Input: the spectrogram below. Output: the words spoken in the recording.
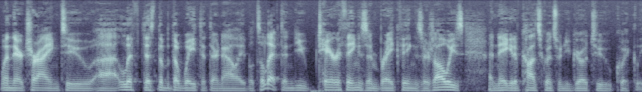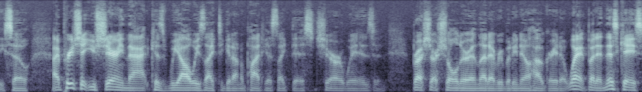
when they're trying to uh, lift this, the, the weight that they're now able to lift. And you tear things and break things. There's always a negative consequence when you grow too quickly. So I appreciate you sharing that because we always like to get on a podcast like this, share our wins and brush our shoulder and let everybody know how great it went. But in this case,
